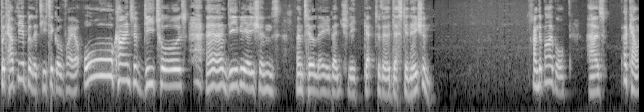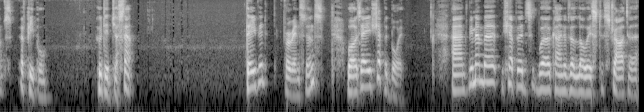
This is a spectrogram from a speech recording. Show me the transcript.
but have the ability to go via all kinds of detours and deviations until they eventually get to their destination. And the Bible has accounts of people who did just that. David, for instance, was a shepherd boy. And remember, shepherds were kind of the lowest strata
